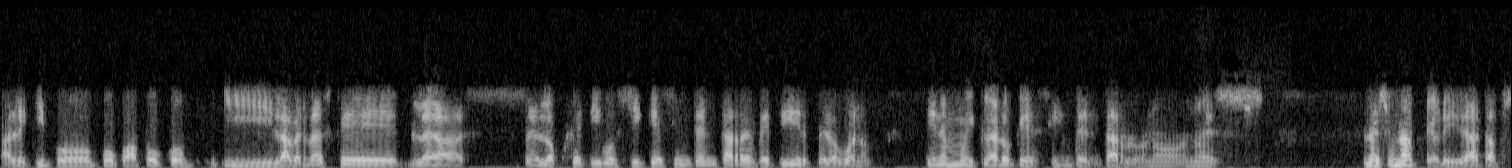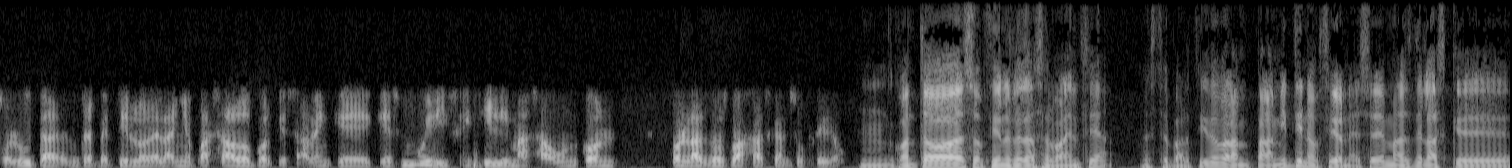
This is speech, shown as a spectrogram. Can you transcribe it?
al equipo poco a poco. Y la verdad es que las, el objetivo sí que es intentar repetir, pero bueno, tienen muy claro que es intentarlo, no, no es no es una prioridad absoluta repetir lo del año pasado porque saben que, es muy difícil y más aún con, con las dos bajas que han sufrido. Mm, ¿Cuántas opciones le das al Valencia este partido? Para, mí tiene opciones, ¿eh? más de las que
